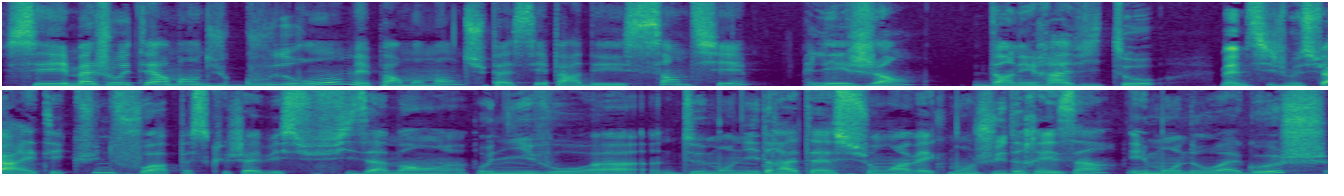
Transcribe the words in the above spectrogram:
C'est majoritairement du goudron, mais par moments tu passais par des sentiers. Les gens dans les ravitaux même si je me suis arrêtée qu'une fois parce que j'avais suffisamment euh, au niveau euh, de mon hydratation avec mon jus de raisin et mon eau à gauche.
